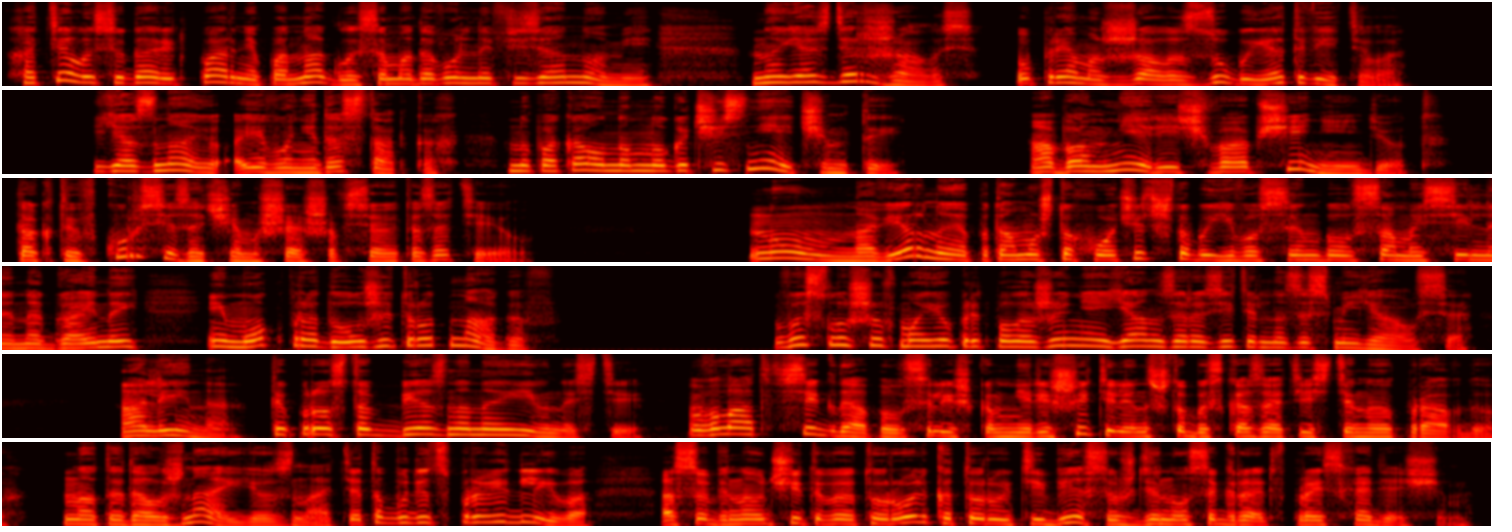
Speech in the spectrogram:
Хотелось ударить парня по наглой самодовольной физиономии, но я сдержалась, упрямо сжала зубы и ответила. «Я знаю о его недостатках, но пока он намного честнее, чем ты. Обо мне речь вообще не идет. Так ты в курсе, зачем Шеша все это затеял?» Ну, наверное, потому что хочет, чтобы его сын был самой сильной нагайной и мог продолжить род нагов. Выслушав мое предположение, Ян заразительно засмеялся. «Алина, ты просто бездна наивности. Влад всегда был слишком нерешителен, чтобы сказать истинную правду. Но ты должна ее знать, это будет справедливо, особенно учитывая ту роль, которую тебе суждено сыграть в происходящем».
